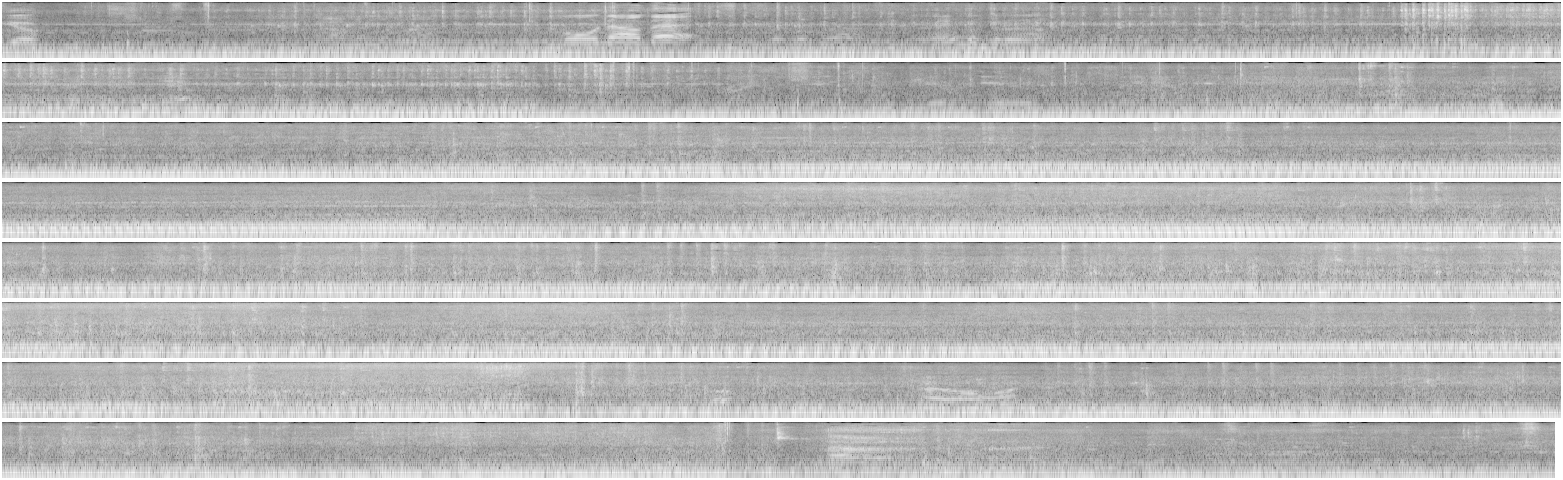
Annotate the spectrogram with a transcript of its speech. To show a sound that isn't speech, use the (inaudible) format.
you go. No, I'm gonna look around. Going down that. I'm gonna around. I ain't looking around. Yep. Oh, hold on.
